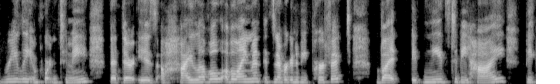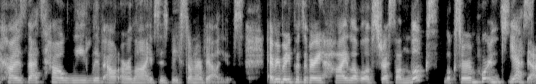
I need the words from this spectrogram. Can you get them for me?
really important to me that there is a high level of alignment. It's never going to be perfect, but it needs to be high because that's how we live out our lives is based on our values. Everybody puts a very high level of stress on looks. Looks are important. Yes. Yeah.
